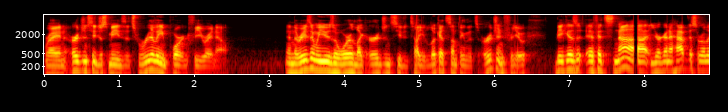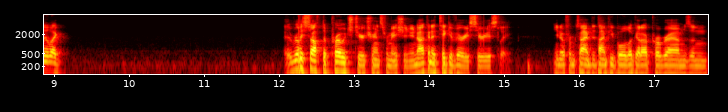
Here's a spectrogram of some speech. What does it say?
right? And urgency just means it's really important for you right now. And the reason we use a word like urgency to tell you look at something that's urgent for you, because if it's not, you're going to have this really like a really soft approach to your transformation. You're not going to take it very seriously. You know, from time to time, people look at our programs and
